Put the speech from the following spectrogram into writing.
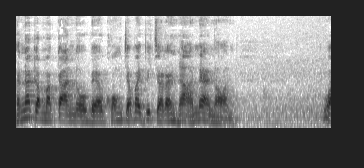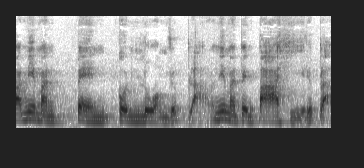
คณะกรรมการโนเบลคงจะไม่พิจารณาแน่นอน ว่านี่มันเป็นกลลวงหรือเปล่า นี่มันเป็นปาหีหรือเปล่า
